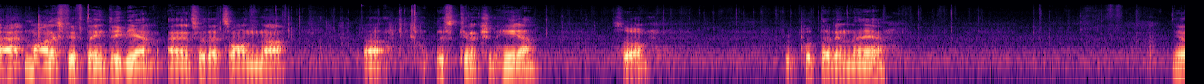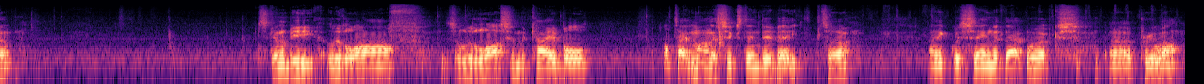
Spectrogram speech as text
at minus 15 dBm and so that's on uh, uh, this connection here. So we put that in there. Yep. It's going to be a little off. There's a little loss in the cable. I'll take minus 16 dB. So I think we're seeing that that works uh, pretty well.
